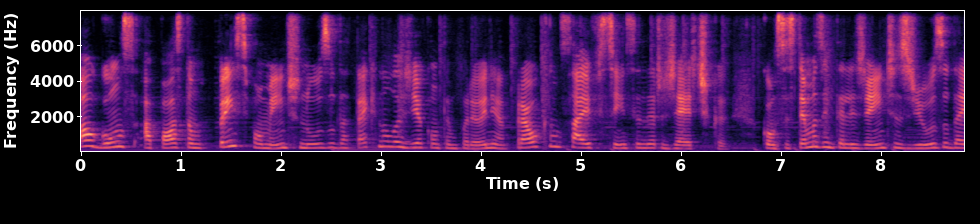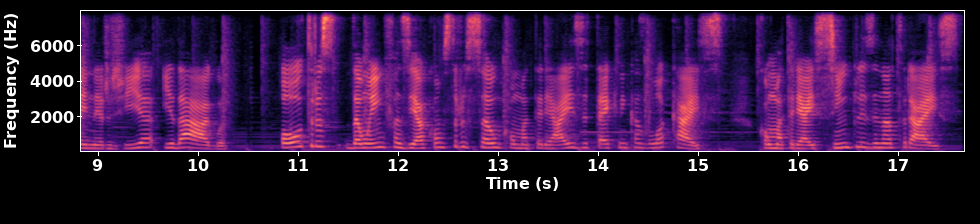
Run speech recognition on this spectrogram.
Alguns apostam principalmente no uso da tecnologia contemporânea para alcançar a eficiência energética, com sistemas inteligentes de uso da energia e da água. Outros dão ênfase à construção com materiais e técnicas locais, com materiais simples e naturais,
